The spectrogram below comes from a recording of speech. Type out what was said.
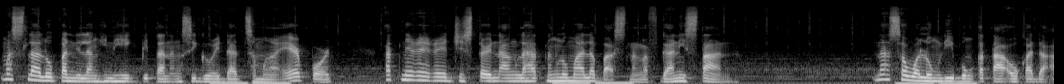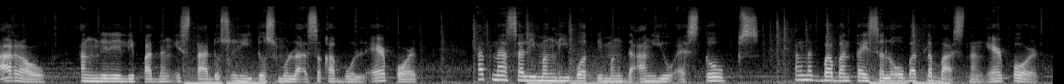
Mas lalo pa nilang hinihigpitan ang seguridad sa mga airport at nire-register na ang lahat ng lumalabas ng Afghanistan. Nasa 8,000 katao kada araw ang nililipad ng Estados Unidos mula sa Kabul Airport at nasa 5,500 US troops ang nagbabantay sa loob at labas ng airport.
